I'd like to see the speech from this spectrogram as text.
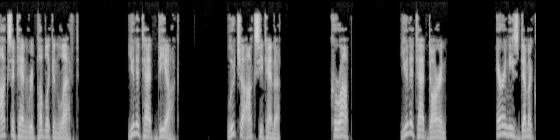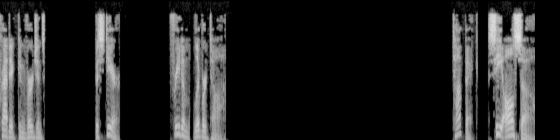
Occitan Republican Left. Unitat Dioc Lucha Occitana. Carap Unitat d'Aran Aranese Democratic Convergence Bastir Freedom, Libertà See also.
